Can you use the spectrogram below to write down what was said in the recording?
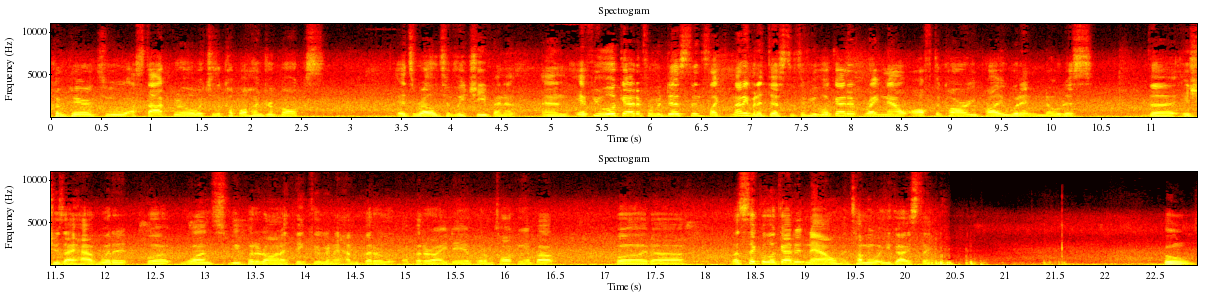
compared to a stock grill, which is a couple hundred bucks, it's relatively cheap. And it, and if you look at it from a distance, like not even a distance, if you look at it right now off the car, you probably wouldn't notice the issues I have with it. But once we put it on, I think you're gonna have a better a better idea of what I'm talking about. But uh, let's take a look at it now and tell me what you guys think. Boom.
